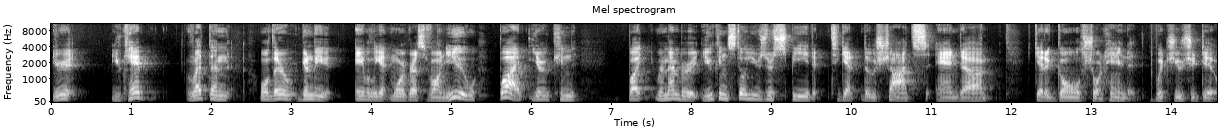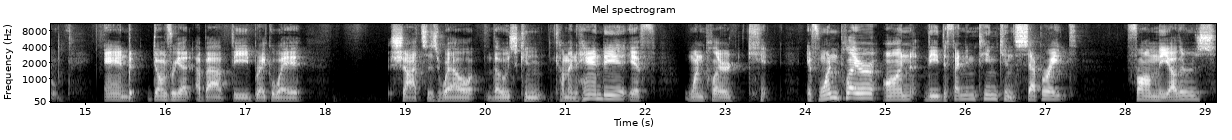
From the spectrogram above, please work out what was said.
You're you can't let them. Well, they're gonna be able to get more aggressive on you, but you can. But remember, you can still use your speed to get those shots and uh, get a goal shorthanded, which you should do. And don't forget about the breakaway shots as well. Those can come in handy if one player can, if one player on the defending team can separate from the others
